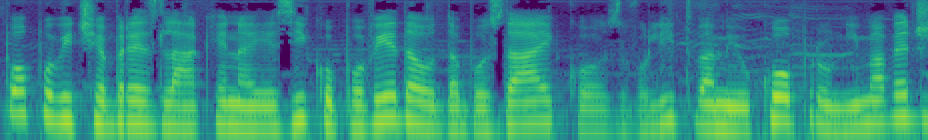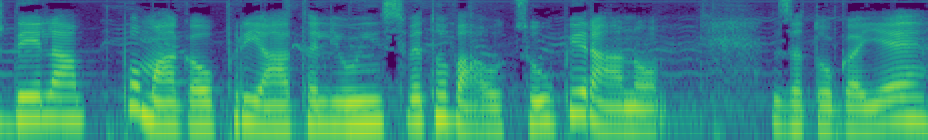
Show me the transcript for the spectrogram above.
Popovič je brez lake na jeziku povedal, da bo zdaj, ko z volitvami v Kopru nima več dela, pomagal prijatelju in svetovalcu v Piranu. Zato ga je,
